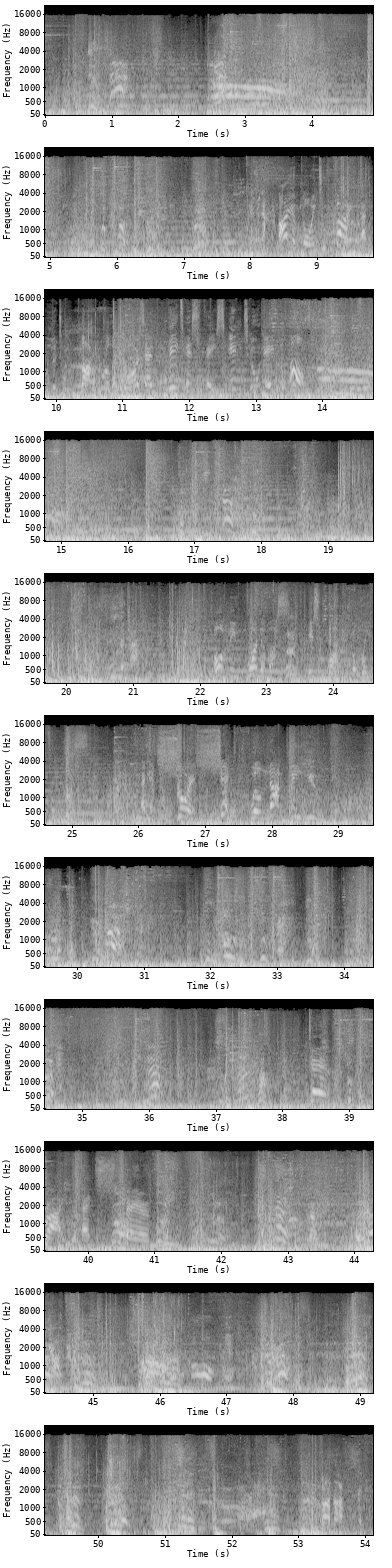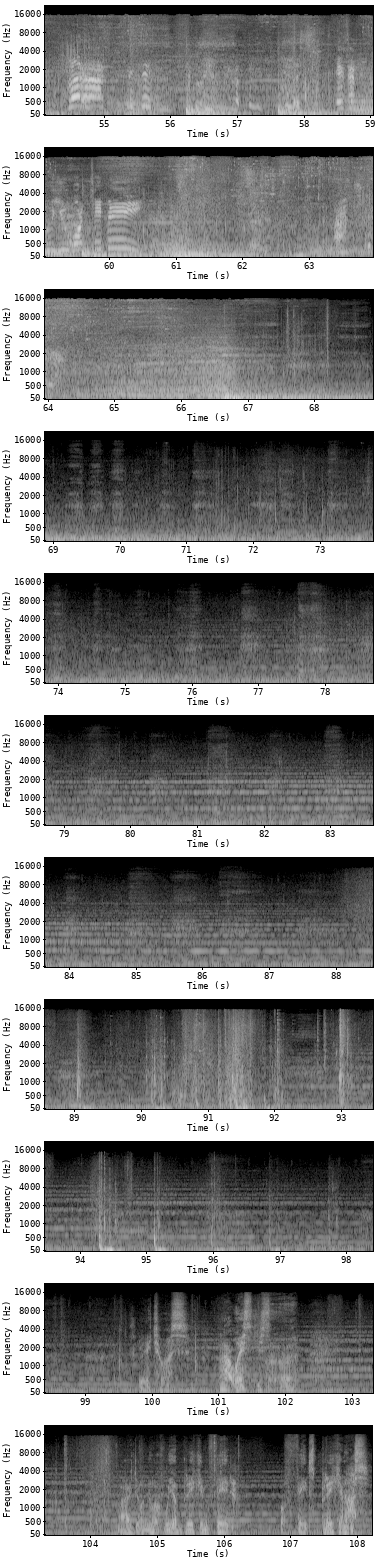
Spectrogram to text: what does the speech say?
I am going to find that little mongrel of yours and beat his face into a pulp. Kratos. That was just... I don't know if we are breaking fate, or fate's breaking us.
